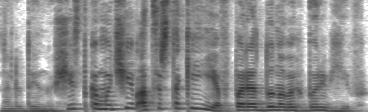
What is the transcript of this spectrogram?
на людину. Шістка мечів, а це ж так і є вперед до нових берегів.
